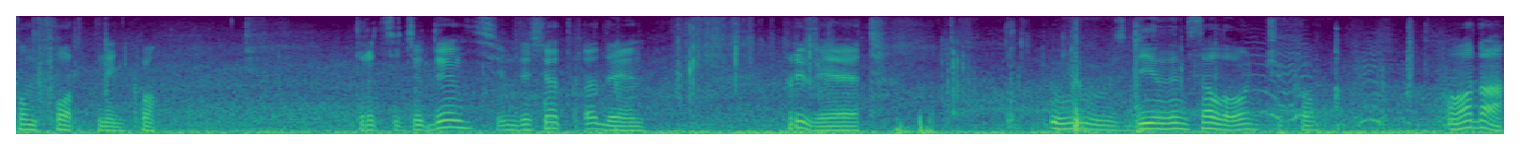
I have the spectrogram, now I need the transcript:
комфортненько. 31, 71. Привіт. У, з білим салончиком. О, да.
